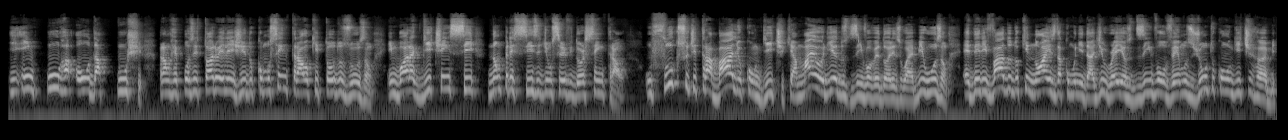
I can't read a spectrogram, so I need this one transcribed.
e empurra ou dá push para um repositório elegido como central que todos usam, embora Git em si não precise de um servidor central. O fluxo de trabalho com Git que a maioria dos desenvolvedores web usam é derivado do que nós da comunidade Rails desenvolvemos junto com o GitHub,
